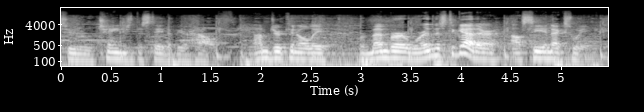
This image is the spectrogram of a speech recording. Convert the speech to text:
to change the state of your health. I'm Drew Canole. Remember, we're in this together. I'll see you next week.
